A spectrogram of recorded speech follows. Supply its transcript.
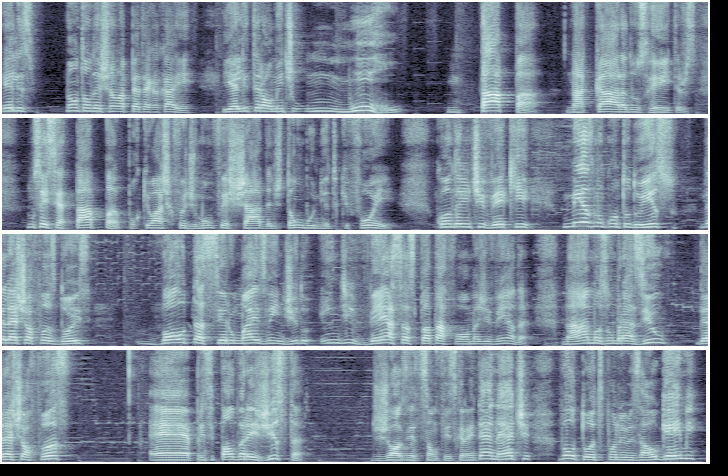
eles não estão deixando a peteca cair. E é literalmente um murro, um tapa na cara dos haters. Não sei se é tapa, porque eu acho que foi de mão fechada, de tão bonito que foi. Quando a gente vê que, mesmo com tudo isso, The Last of Us 2 volta a ser o mais vendido em diversas plataformas de venda. Na Amazon Brasil, The Last of Us é principal varejista de jogos em edição física na internet, voltou a disponibilizar o game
